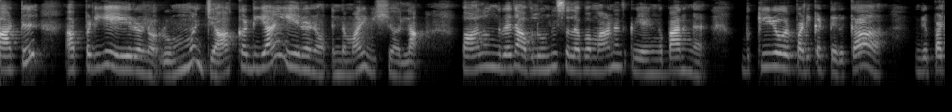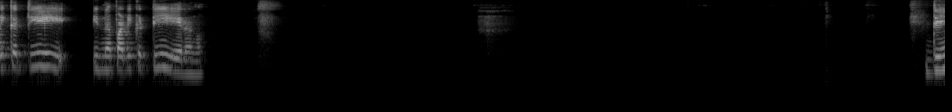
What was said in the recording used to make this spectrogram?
பாட்டு அப்படியே ஏறணும். ரொம்ப ஜாக்கிரதையாக ஏறணும். இந்த மாதிரி விஷயம்லாம். பாலங்கிறது அவ்வளோ ஒன்றும் சுலபமானது கிடையாது. இங்கே பாருங்க. கீழே ஒரு படிக்கட்டு இருக்கா? இந்த படிக்கட்டையே இந்த படிக்கட்டையே ஏறணும். இதே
